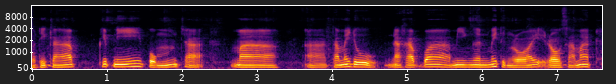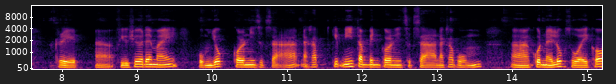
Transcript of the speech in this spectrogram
สวัสดีครับ คลิปนี้ผมจะมาาทำให้ดูนะครับว่ามีเงินไม่ถึงร้อยเราสามารถเทรดฟิวเจอร์ได้ไหม ผมยกกรณีศึกษานะครับ คลิปนี้ทำเป็นกรณีศึกษานะครับผมคนไหนโลกสวยก็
